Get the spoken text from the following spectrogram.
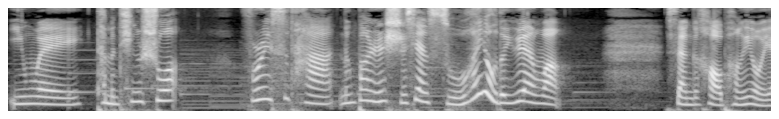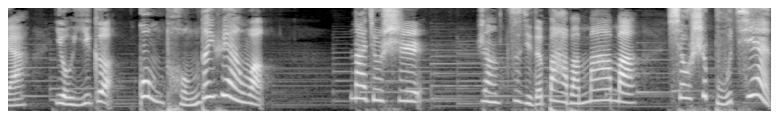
因为他们听说。弗瑞斯塔能帮人实现所有的愿望。三个好朋友呀，有一个共同的愿望，那就是让自己的爸爸妈妈消失不见。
